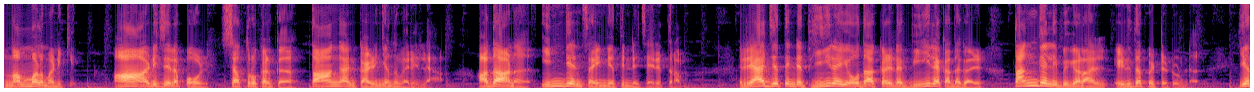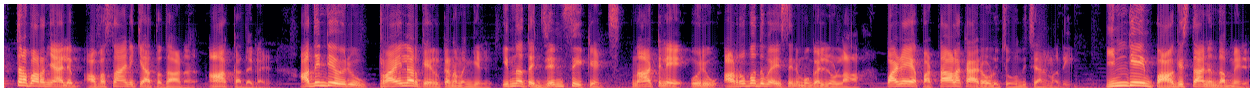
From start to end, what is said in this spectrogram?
നമ്മൾ മടിക്കും. ആ അടി ചിലപ്പോൾ ശത്രുക്കൾക്ക് താങ്ങാൻ കഴിഞ്ഞെന്ന് വരില്ല. അതാണ് ഇന്ത്യൻ സൈന്യത്തിന്റെ ചരിത്രം. രാജ്യത്തിന്റെ ധീര യോദ്ധാക്കളുടെ വീരകഥകൾ തങ്കലിപികളാൽ എഴുതപ്പെട്ടിട്ടുണ്ട്. എത്ര പറഞ്ഞാലും അവസാനിക്കാത്തതാണ് ആ കഥകൾ. അതിന്റെ ഒരു ട്രailer കേൾക്കണമെങ്കിൽ ഇന്നത്തെ ജെൻസി കിഡ്സ് നാട്ടിലെ ഒരു അറുപത് വയസ്സിന് മുകളിലുള്ള പഴയ പട്ടാളക്കാരോട് ചോദിച്ചാൽ മതി. ഇന്ത്യയും പാകിസ്ഥാനും തമ്മിൽ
